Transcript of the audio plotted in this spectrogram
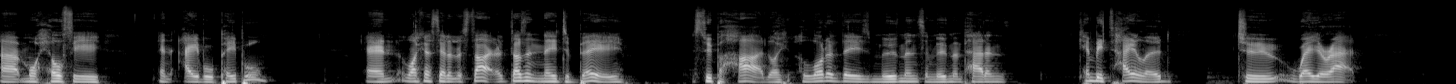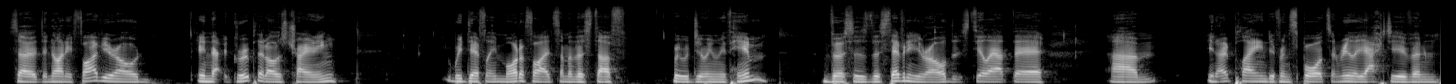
uh, more healthy and able people. And like I said at the start, it doesn't need to be super hard. Like a lot of these movements and movement patterns can be tailored to where you're at. So the 95 year old in that group that I was training, we definitely modified some of the stuff we were doing with him versus the 70 year old that's still out there, um, you know, playing different sports and really active. And,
